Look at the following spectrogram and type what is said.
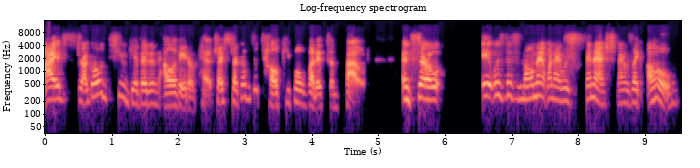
I've struggled to give it an elevator pitch. I struggled to tell people what it's about. And so it was this moment when I was finished and I was like, "Oh,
